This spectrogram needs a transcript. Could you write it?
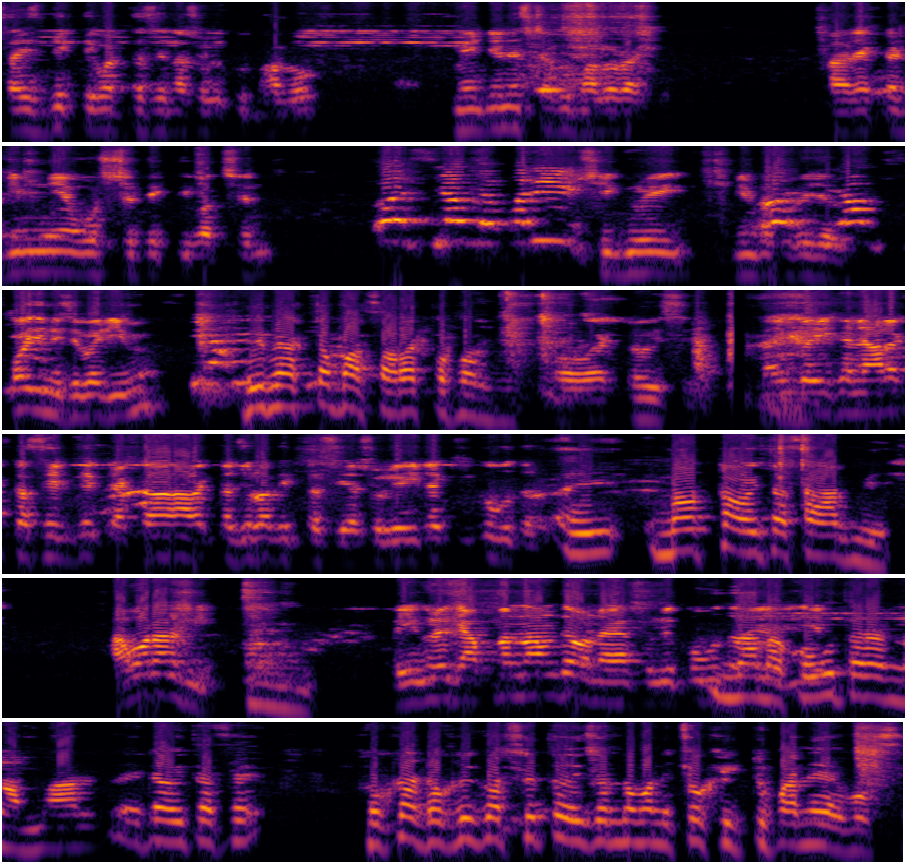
সাইজ দেখতে পারতেছেন আসলে খুব ভালো। মেনটেনেন্সটা খুব ভালো রাখে। আর একটা ডিম নিয়ে বসছে দেখতে পাচ্ছেন। শীঘ্রই ডিমটা যাবে। কয়দিন হয়েছে ভাই ডিম? ডিম একটা আর একটা পারবে। ও একটা হয়েছে। ভাই এখানে আরেকটা সেট দেখতে একটা আরেকটা জোড়া দেখতেছি। আসলে এটা কি কবুতর? এই নটটা হইতাছে আর্মি আবার আর্মি এইগুলো কি আপনার নাম দেওয়া না আসলে কবুতর না না কবুতরের নাম। আর এটা হইতাছে ঢোকরা ঢোকরি করছে তো এই জন্য মানে চোখে একটু পানি পড়ছে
